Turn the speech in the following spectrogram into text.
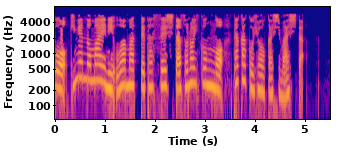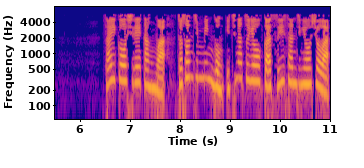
を期限の前に上回って達成したその遺訓を高く評価しました。最高司令官は、朝鮮人民軍1月8日水産事業所は、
